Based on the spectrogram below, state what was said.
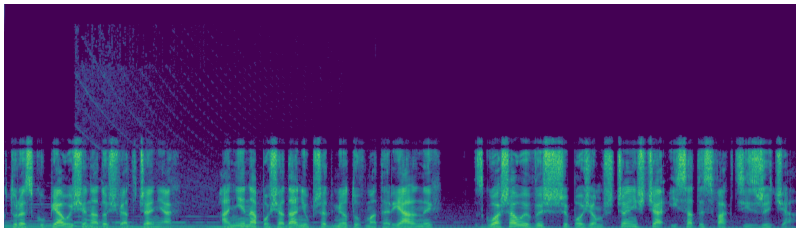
które skupiały się na doświadczeniach, a nie na posiadaniu przedmiotów materialnych, zgłaszały wyższy poziom szczęścia i satysfakcji z życia.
